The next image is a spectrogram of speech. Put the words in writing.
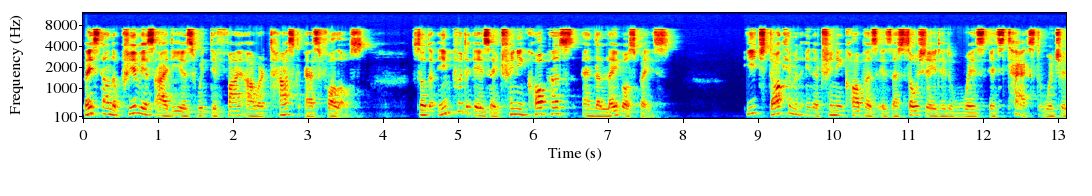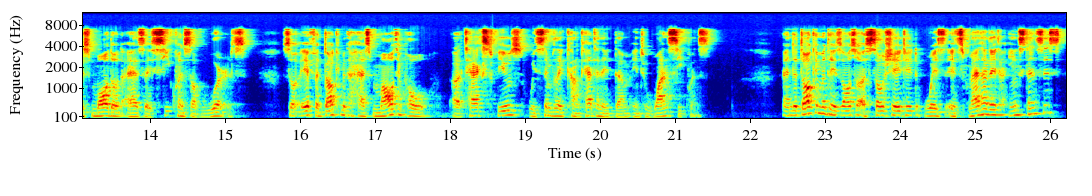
Based on the previous ideas, we define our task as follows. So the input is a training corpus and the label space. Each document in the training corpus is associated with its text, which is modeled as a sequence of words. So if a document has multiple uh, text fields, we simply concatenate them into one sequence. And the document is also associated with its metadata instances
